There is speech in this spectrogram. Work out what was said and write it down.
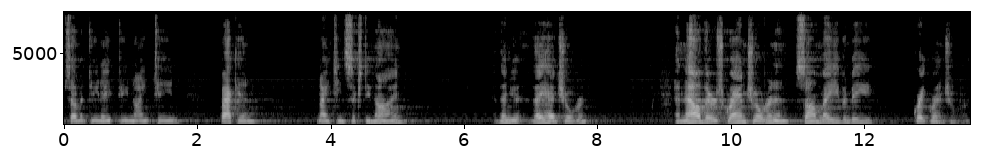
17, 18, 19 back in 1969, and then you, they had children. And now there's grandchildren, and some may even be great grandchildren.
